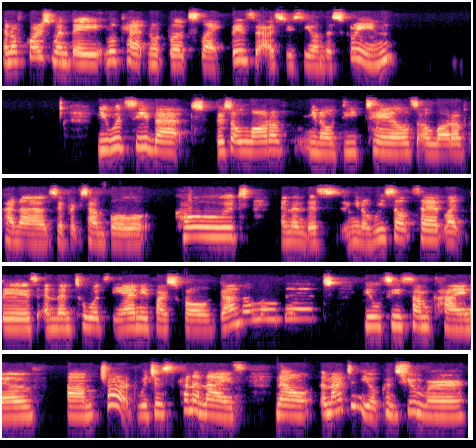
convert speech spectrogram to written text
And of course, when they look at notebooks like this, as you see on the screen, you would see that there's a lot of you know details a lot of kind of say for example code and then this you know result set like this. And then towards the end if i scroll down a little bit you'll see some kind of um, chart which is kind of nice. Now imagine your consumer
